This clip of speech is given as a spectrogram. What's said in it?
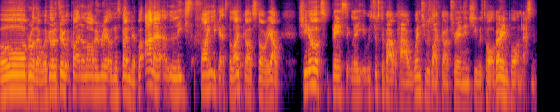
Oh, brother, we're going through at quite an alarming rate on this bender. But Anna at least finally gets the lifeguard story out. She notes basically it was just about how when she was lifeguard training, she was taught a very important lesson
